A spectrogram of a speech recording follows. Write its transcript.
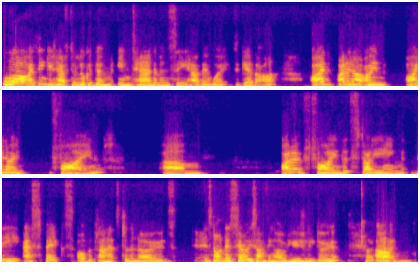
Well, I think you'd have to look at them in tandem and see how they're working together. I I don't know. I mean, I don't find um, I don't find that studying the aspects of the planets to the nodes is not necessarily something I would usually do. Okay. Um,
